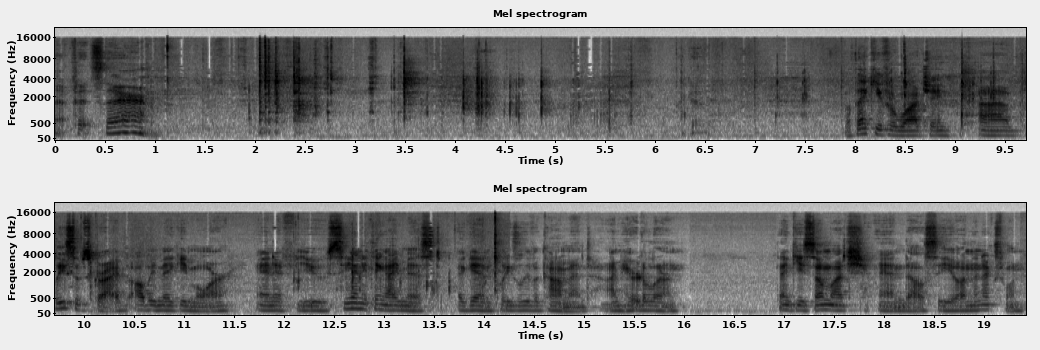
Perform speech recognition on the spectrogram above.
That fits there. Well, thank you for watching. Uh, please subscribe. I'll be making more. And if you see anything I missed, again, please leave a comment. I'm here to learn. Thank you so much, and I'll see you on the next one.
